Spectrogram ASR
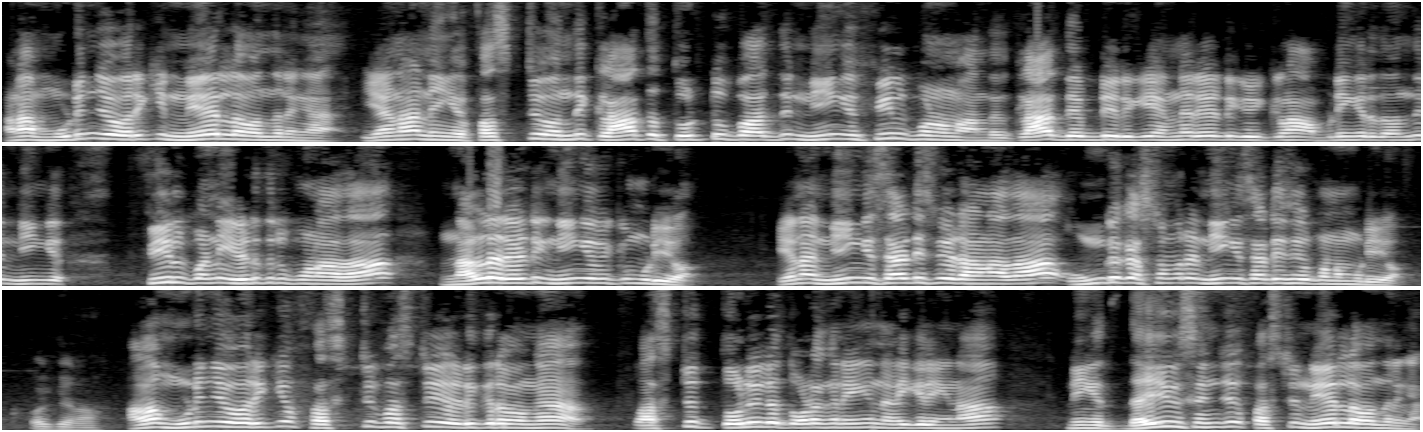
ஆனா முடிஞ்ச வரைக்கும் நேர்ல வந்துருங்க. ஏன்னா நீங்க ஃபர்ஸ்ட் வந்து கிளாத்தை தொட்டு பார்த்து நீங்க ஃபீல் பண்ணணும். அந்த கிளாத் எப்படி இருக்கு என்ன ரேட்டுக்கு விற்கலாம் அப்படிங்கறத வந்து நீங்க ஃபீல் பண்ணி எடுத்துட்டு போனாதான் நல்ல ரேட்டுக்கு நீங்க விற்க முடியும். ஏன்னா நீங்க சாட்டிஸ்ஃபைட் ஆனாதான் உங்க கஸ்டமரை நீங்க சாட்டிஸ்ஃபை பண்ண முடியும். ஓகேண்ணா. அதான் முடிஞ்ச வரைக்கும் ஃபர்ஸ்ட் ஃபர்ஸ்ட் எடுக்கிறவங்க ஃபர்ஸ்ட் தொழிலை தொடங்குறீங்கன்னு நினைக்கிறீங்கன்னா நீங்க தயவு செஞ்சு ஃபர்ஸ்ட் நேர்ல வந்துருங்க.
